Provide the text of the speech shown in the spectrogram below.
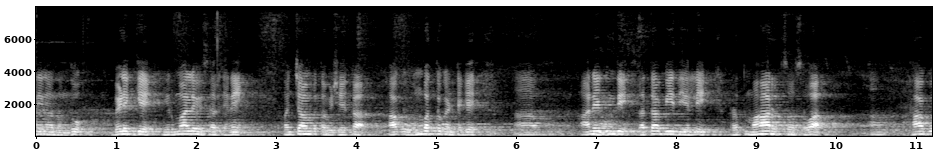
ದಿನದಂದು ಬೆಳಿಗ್ಗೆ ನಿರ್ಮಾಲ್ಯ ವಿಸರ್ಜನೆ, ಪಂಚಾಮೃತ ಅಭಿಷೇಕ ಹಾಗೂ ಒಂಬತ್ತು ಗಂಟೆಗೆ ಆನೆಗುಂದಿ ರಥಬೀದಿಯಲ್ಲಿ ರಥ, ಮಹಾರಥೋತ್ಸವ ಹಾಗೂ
